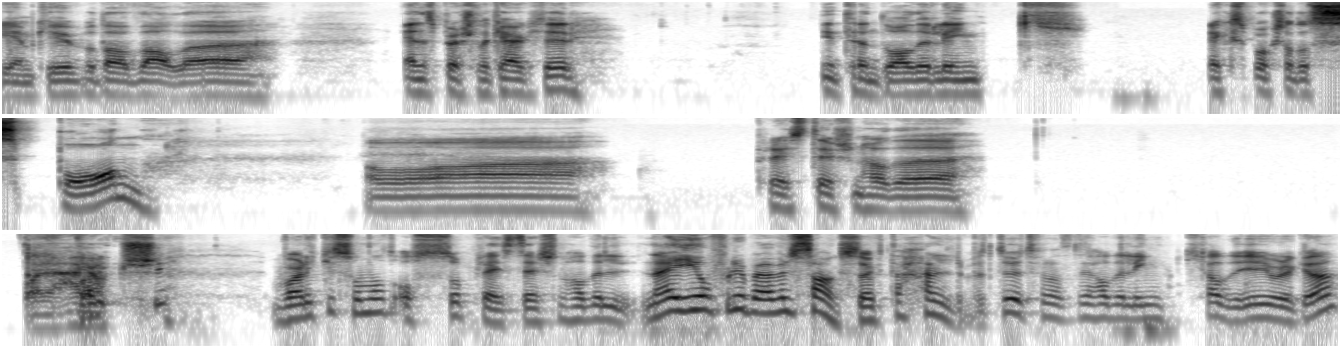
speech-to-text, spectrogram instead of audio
GameCube, og da hadde alle en special character. Nintendo hadde Link, Xbox hadde Spawn, og PlayStation hadde Bare Hayachi? Var det ikke sånn at også PlayStation hadde Nei, jo, for de ble vel saksøkt til helvete ut for at de hadde Link. Hadde, gjorde de ikke det?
